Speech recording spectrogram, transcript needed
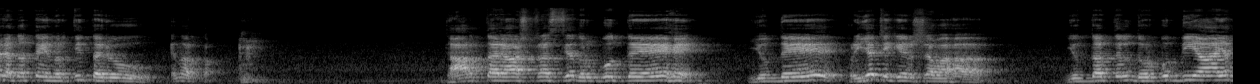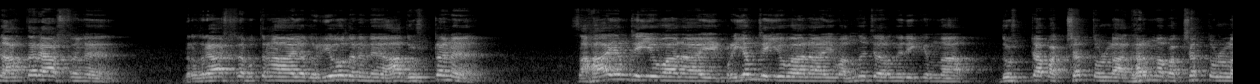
രഥത്തെ നിർത്തിത്തരൂ എന്നർത്ഥം. ധാർത്തരാഷ്ട്രസ്യ ദുർബുദ്ധേഹ യുദ്ധേ പ്രിയ ചികീർഷവ യുദ്ധത്തിൽ ദുർബുദ്ധിയായ ധാർത്തരാഷ്ട്രന് ധൃതരാഷ്ട്രപുത്രനായ ദുര്യോധനന് ആ ദുഷ്ടന് സഹായം ചെയ്യുവാനായി പ്രിയം ചെയ്യുവാനായി വന്നു ചേർന്നിരിക്കുന്ന ദുഷ്ടപക്ഷത്തുള്ള അധർമ്മപക്ഷത്തുള്ള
